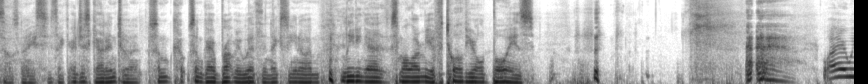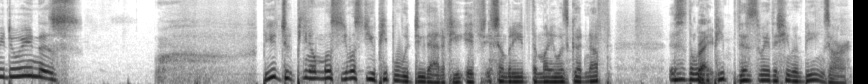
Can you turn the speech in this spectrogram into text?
Sounds nice. He's like, I just got into it. Some some guy brought me with, and next thing you know, I'm leading a small army of twelve year old boys. Why are we doing this? But you, do, you know, most most of you people would do that if you if, if somebody if the money was good enough. This is the way the Right. peop, This is the way the human beings are.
